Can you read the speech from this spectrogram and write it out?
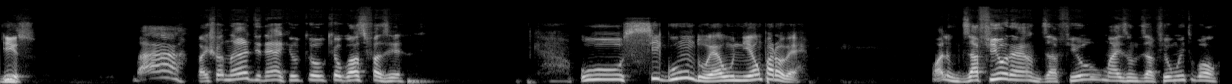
Isso. Ah, apaixonante, né? Aquilo que eu, que eu gosto de fazer. O segundo é União Parobé. Olha, um desafio, né? Um desafio, mas um desafio muito bom.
